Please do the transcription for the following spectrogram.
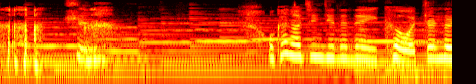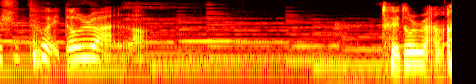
是。我看到静静的那一刻，我真的是腿都软了。腿都软了。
